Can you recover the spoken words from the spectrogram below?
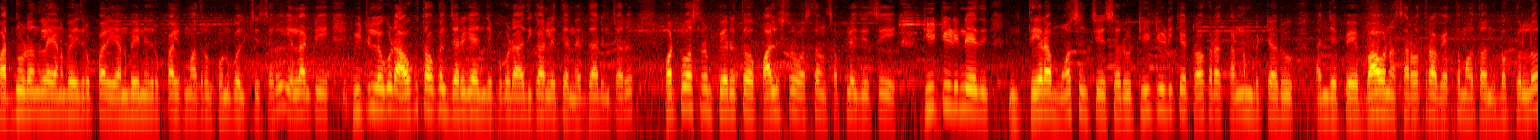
పదమూడు వందల ఎనభై ఐదు రూపాయలు ఎనభై ఎనిమిది రూపాయలకు మాత్రం కొనుగోలు చేశారు. ఇలాంటి వీటిల్లో కూడా అవకతవకలు జరిగాయని చెప్పి కూడా అధికారులు అయితే నిర్ధారించారు. పట్టు వస్త్రం పేరుతో పాలిస్టర్ వస్త్రం సప్లై చేసి టీటీడీని తీరా మోసం చేశారు టీటీడీకే టోకరా కన్నం పెట్టారు అని చెప్పే భావన సర్వత్రా వ్యక్తమవుతోంది భక్తుల్లో.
